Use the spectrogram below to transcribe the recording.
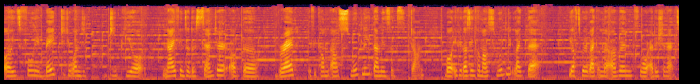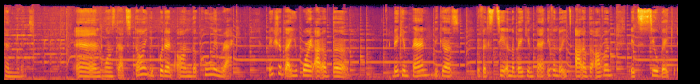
or it's fully baked you want to dip your knife into the center of the bread. If it comes out smoothly that means it's done. But if it doesn't come out smoothly like that you have to put it back in the oven for additional 10 minutes. And once that's done you put it on the cooling rack. Make sure that you pour it out of the baking pan because if it's still in the baking pan even though it's out of the oven it's still baking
